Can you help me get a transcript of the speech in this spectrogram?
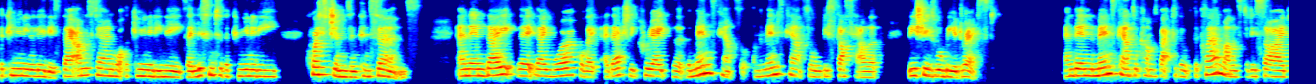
the community leaders. They understand what the community needs. They listen to the community questions and concerns. And then they, they, they work or they, they actually create the, the men's council. And the men's council discuss how the, the issues will be addressed. And then the men's council comes back to the, the clan mothers to decide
